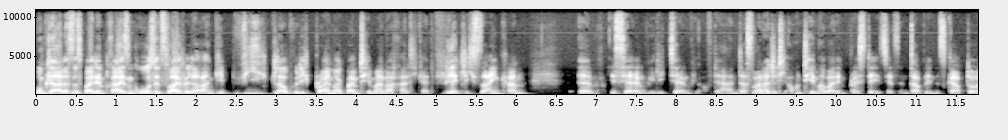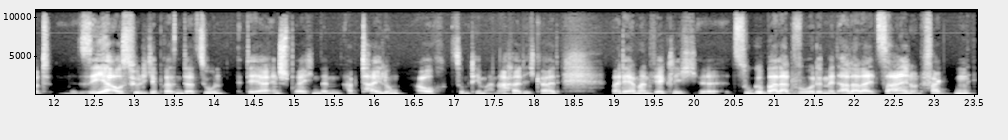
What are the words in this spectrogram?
Und klar, dass es bei den Preisen große Zweifel daran gibt, wie glaubwürdig Primark beim Thema Nachhaltigkeit wirklich sein kann, äh, ist ja irgendwie, liegt ja irgendwie auf der Hand. Das war natürlich auch ein Thema bei den Press Days jetzt in Dublin. Es gab dort eine sehr ausführliche Präsentation der entsprechenden Abteilung auch zum Thema Nachhaltigkeit, bei der man wirklich äh, zugeballert wurde mit allerlei Zahlen und Fakten.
